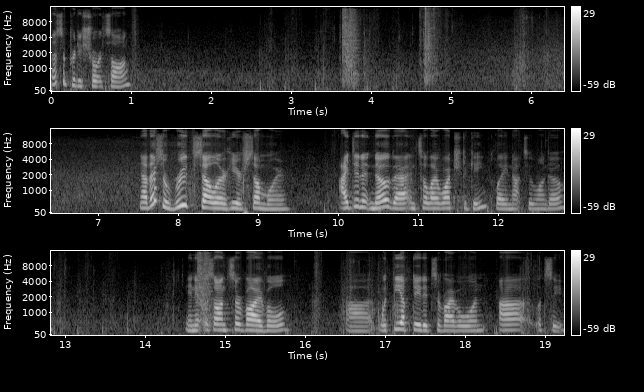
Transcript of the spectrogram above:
That's a pretty short song. Now there's a root cellar here somewhere. I didn't know that until I watched a gameplay not too long ago. And it was on survival. Uh, with the updated survival one. Uh, let's see.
